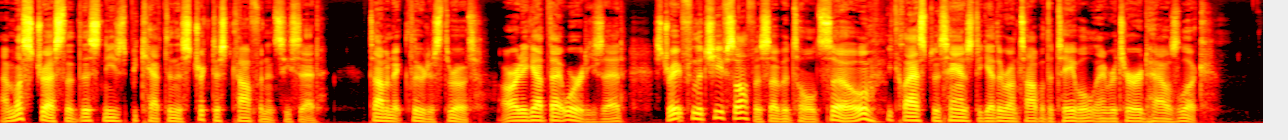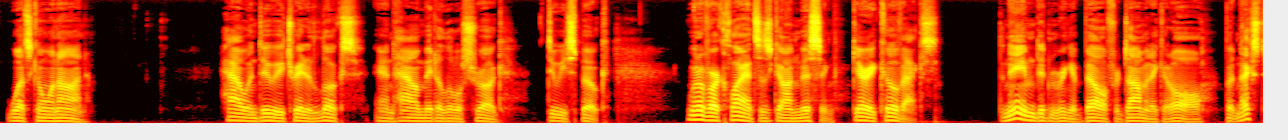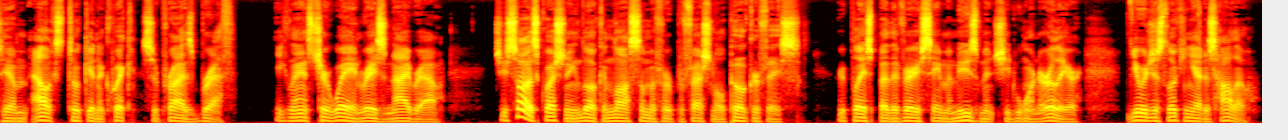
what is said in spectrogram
I must stress that this needs to be kept in the strictest confidence, he said. Dominic cleared his throat. Already got that word, he said. Straight from the chief's office, I've been told. So, he clasped his hands together on top of the table and returned Howe's look. What's going on? Howe and Dewey traded looks, and Howe made a little shrug. Dewey spoke. One of our clients has gone missing, Gary Kovacs. The name didn't ring a bell for Dominic at all, but next to him, Alex took in a quick, surprised breath. He glanced her way and raised an eyebrow. She saw his questioning look and lost some of her professional poker face, replaced by the very same amusement she'd worn earlier. You were just looking at his hollow.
